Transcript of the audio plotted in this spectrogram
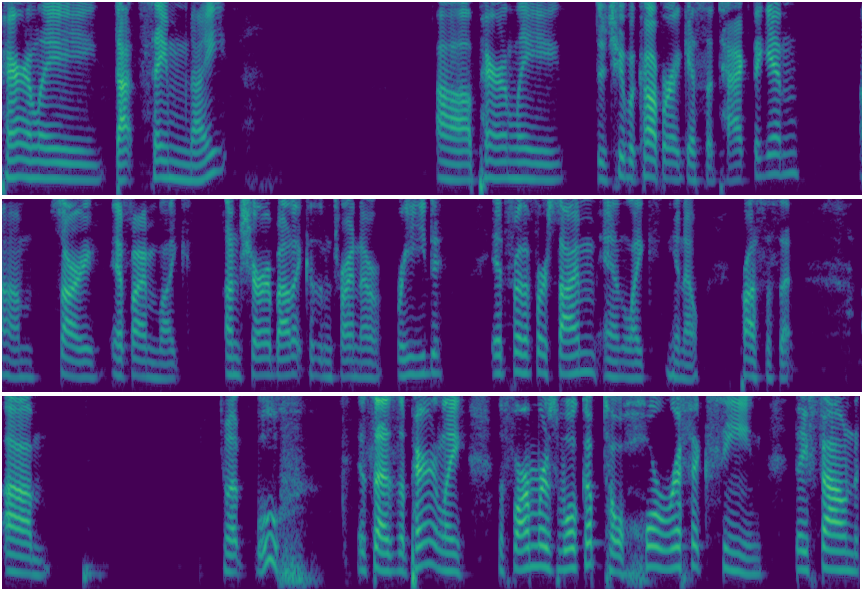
apparently, that same night, uh, apparently the chupacabra, I guess, attacked again. Um, sorry if I'm like unsure about it because I'm trying to read it for the first time and like you know process it. Um, but ooh, it says apparently the farmers woke up to a horrific scene. They found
